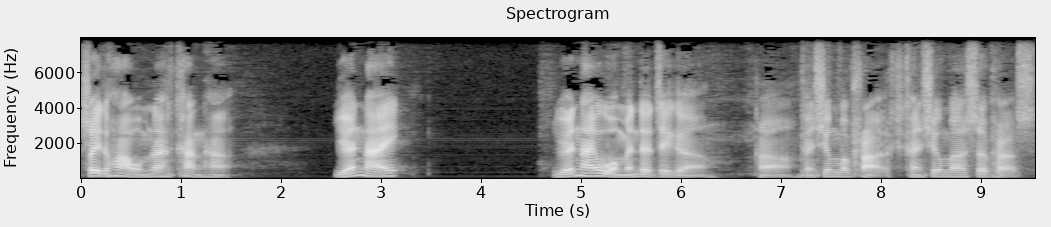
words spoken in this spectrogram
所以的话，我们来看哈，原来原来我们的这个啊，consumer plus consumer surplus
